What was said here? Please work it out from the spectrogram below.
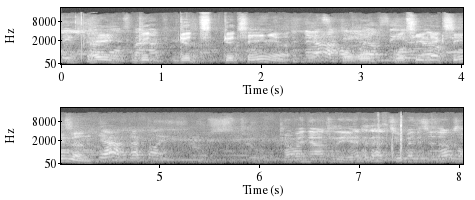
Safe Hey, good, back. good, good seeing you. Yeah, We'll, we'll, we'll see you around. next season. Yeah, definitely. Coming down to the end of that two minutes, and that was a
